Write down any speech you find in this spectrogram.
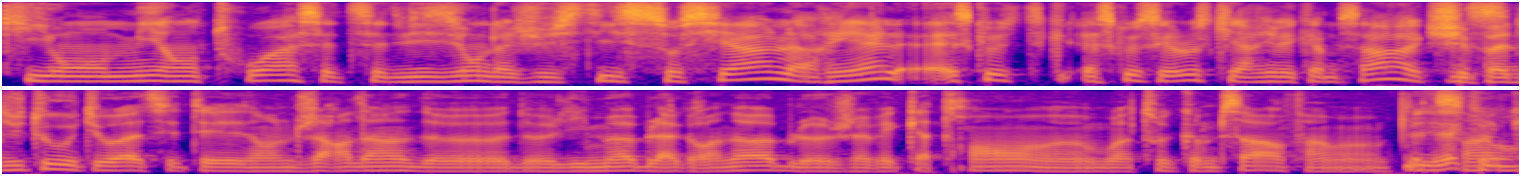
qui ont mis en toi cette, cette vision de la justice sociale réelle. Est-ce que c'est quelque chose qui est arrivé comme ça Je sais pas du tout, tu vois, c'était dans le jardin de, de l'immeuble à Grenoble, j'avais 4 ans euh, ou un truc comme ça, enfin peut-être 5.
